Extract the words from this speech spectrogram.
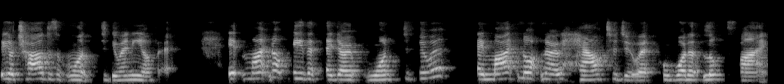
but your child doesn't want to do any of it. It might not be that they don't want to do it, they might not know how to do it or what it looks like.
